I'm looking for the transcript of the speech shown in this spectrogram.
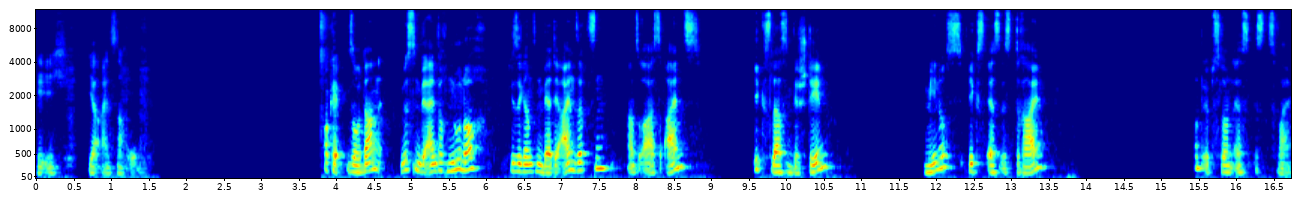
gehe ich hier 1 nach oben. Okay, so dann müssen wir einfach nur noch diese ganzen Werte einsetzen. Also a ist 1, x lassen wir stehen, minus xs ist 3 und ys ist 2.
